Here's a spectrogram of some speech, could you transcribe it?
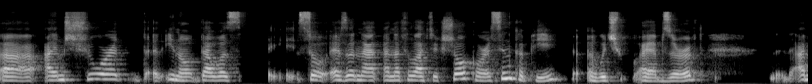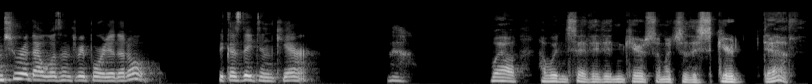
uh, I'm sure, that, you know, that was so as an anaphylactic shock or a syncope, uh, which I observed, I'm sure that wasn't reported at all because they didn't care. Well, I wouldn't say they didn't care so much that they scared death.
